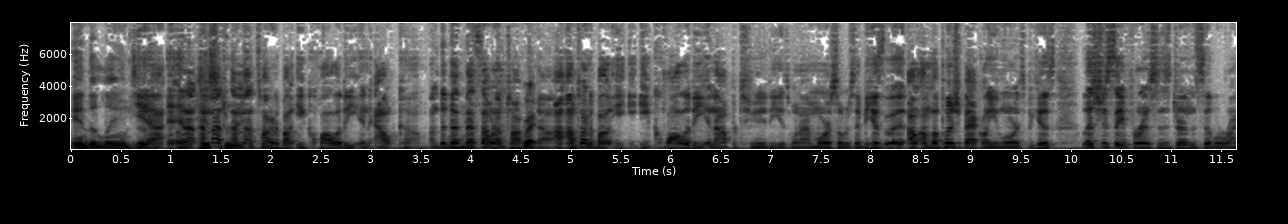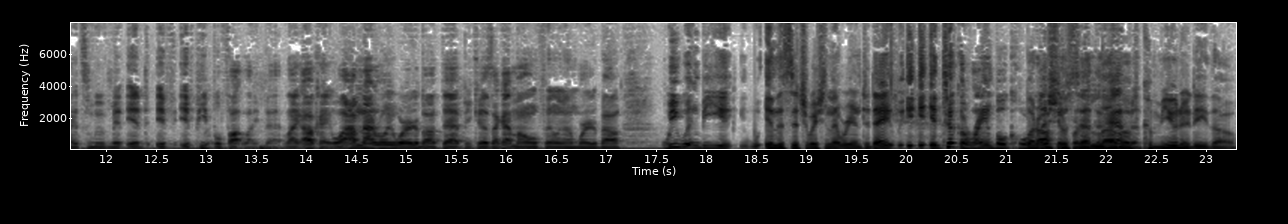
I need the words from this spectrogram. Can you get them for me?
in the lens Yeah, of, and of I- I'm not. I'm not talking about equality in outcome. I'm- that- That's not what I'm talking Right. about. I- I'm talking about e- equality in opportunity is what I'm more so saying. Because uh, I'm I'm gonna push back on you, Lawrence. Because let's just say, for instance, during the civil rights movement, it, if if people thought like that, like, okay, well, I'm not really worried about that because I got my own family I'm worried about. We wouldn't be in the situation that we're in today. It, it- it took a rainbow coalition, but also for that said to love happen. of community, though.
